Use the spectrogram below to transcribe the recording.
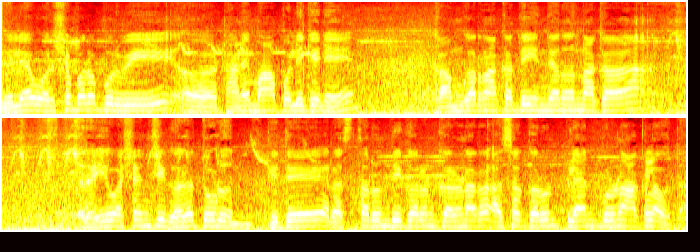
गेल्या वर्षभरापूर्वी ठाणे महापालिकेने कामगार नाका ते इंधन नाका रहिवाशांची घरं तोडून तिथे रस्ता रुंदीकरण करणार असं करून प्लॅन पूर्ण आखला होता.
